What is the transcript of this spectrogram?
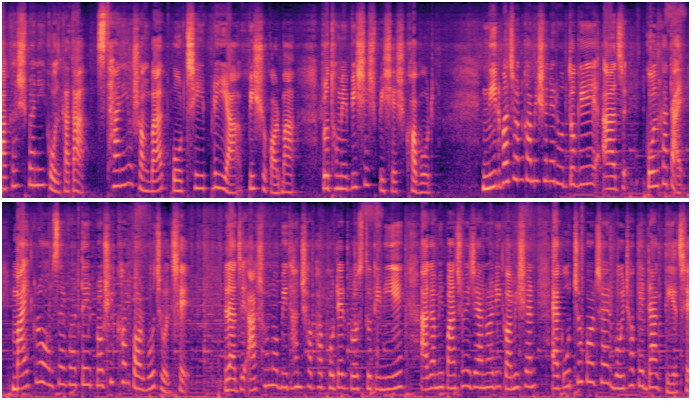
আকাশবাণী, কলকাতা। স্থানীয় সংবাদ, পড়ছি প্রিয়া বিশ্বকর্মা। প্রথমে বিশেষ বিশেষ খবর। নির্বাচন কমিশনের উদ্যোগে আজ কলকাতায় মাইক্রো অবজারভারদের প্রশিক্ষণ পর্ব চলছে। রাজ্যে আসন্ন বিধানসভা ভোটের প্রস্তুতি নিয়ে আগামী পাঁচই জানুয়ারি কমিশন এক উচ্চ পর্যায়ের বৈঠকের ডাক দিয়েছে।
